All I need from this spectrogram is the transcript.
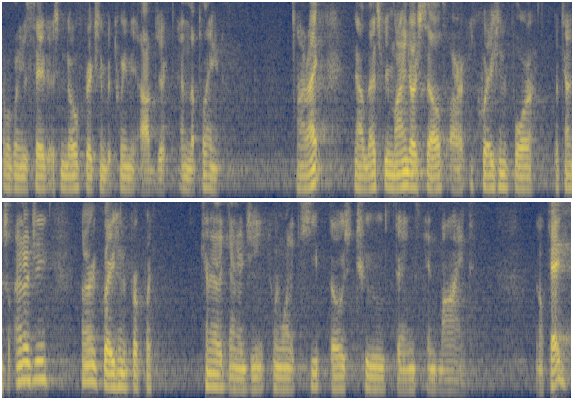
and we're going to say there's no friction between the object and the plane. All right, now let's remind ourselves our equation for potential energy and our equation for kinetic energy, and we want to keep those two things in mind. Okay,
